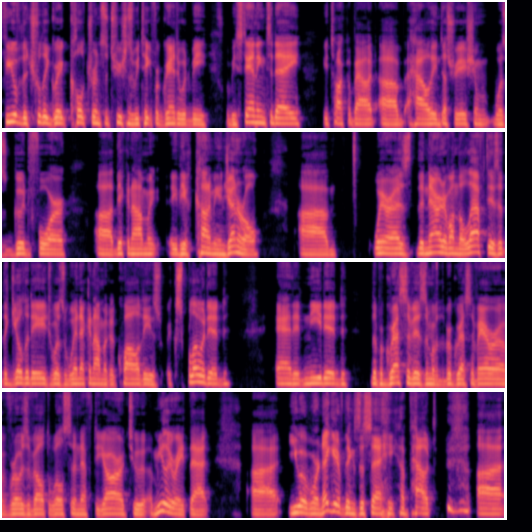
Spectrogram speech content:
few of the truly great culture institutions we take for granted would be would be standing today. You talk about uh, how the industrialization was good for uh, the economic the economy in general. Um, whereas the narrative on the left is that the Gilded Age was when economic equalities exploded, and it needed the progressivism of the progressive era of Roosevelt, Wilson, FDR to ameliorate that. Uh, you have more negative things to say about uh,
